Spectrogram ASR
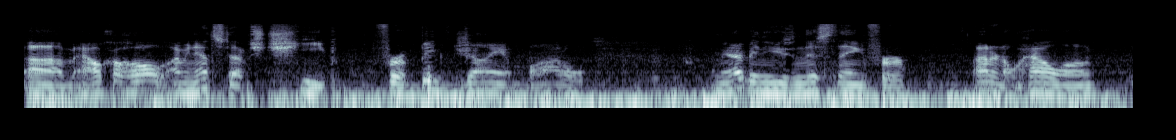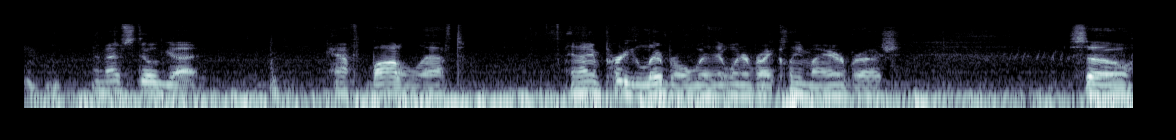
um, alcohol I mean that stuff's cheap for a big giant bottle. I mean I've been using this thing for I don't know how long and I've still got half a bottle left and I'm pretty liberal with it whenever I clean my airbrush. So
